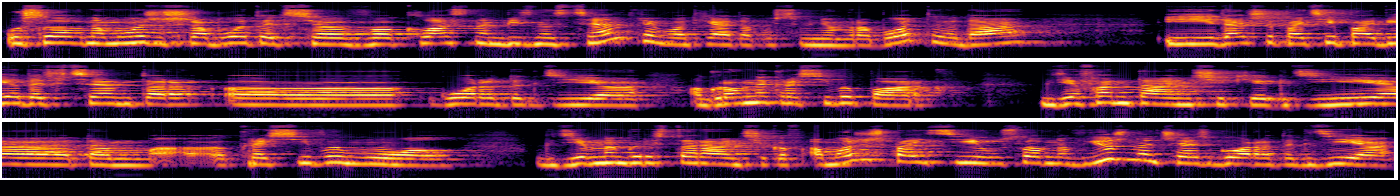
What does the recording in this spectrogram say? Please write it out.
условно можешь работать в классном бизнес-центре, вот я, допустим, в нем работаю, да, и дальше пойти пообедать в центр э, города, где огромный красивый парк, где фонтанчики, где там э, красивый мол, где много ресторанчиков. А можешь пойти условно в южную часть города, где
